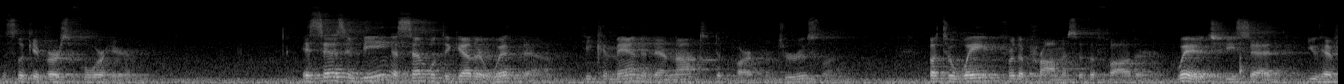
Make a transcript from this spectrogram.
Let's look at verse 4 here. It says, In being assembled together with them, he commanded them not to depart from Jerusalem, but to wait for the promise of the Father, which, he said, you have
